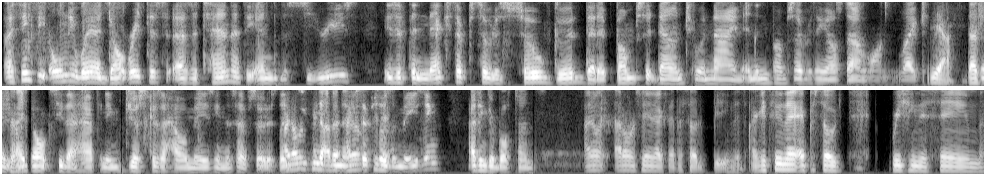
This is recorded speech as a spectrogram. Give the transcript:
I think the only way I don't rate this as a 10 at the end of the series is if the next episode is so good that it bumps it down to a 9 and then bumps everything else down one. Like, Yeah, that's true. I don't see that happening just because of how amazing this episode is. Like, I don't even if the next episode is amazing, I think they're both 10s. I don't I don't see the next episode beating this. I can see the next episode reaching the same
